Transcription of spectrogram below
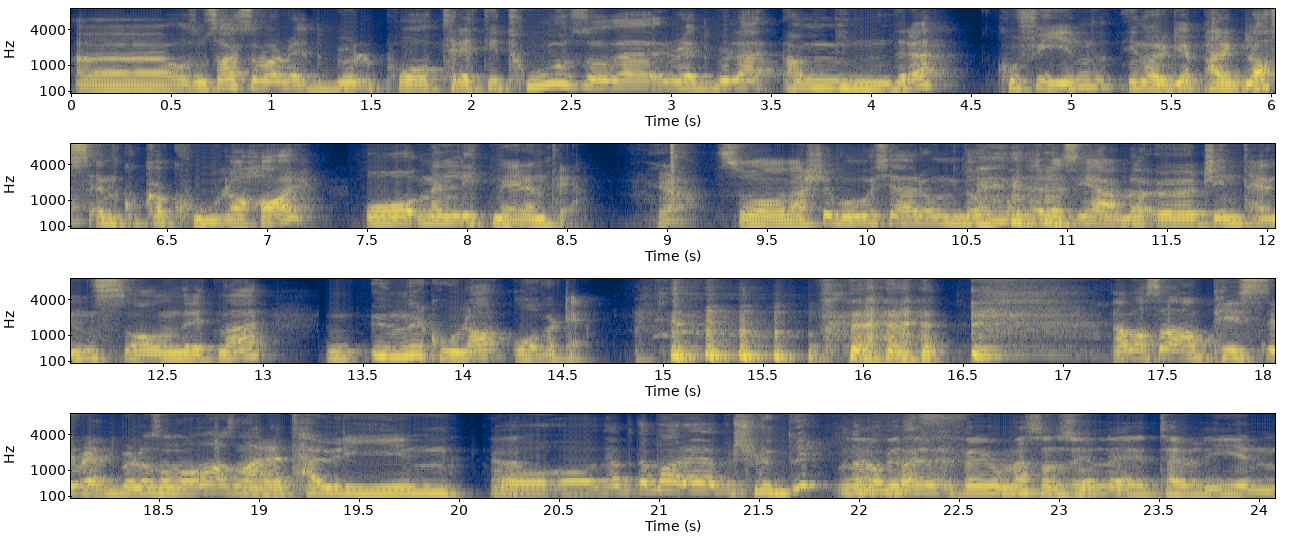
Eh, og som sagt så var Red Bull på 32, så det, Red Bull er, har mindre koffein i Norge per glass enn Coca-Cola har, og, men litt mer enn te. Ja. Så vær så god, kjære ungdom, og deres jævla Urge Intense og all den dritten her. Under cola, over te. Det altså, han pisser piss Red Bull og sånn òg. Sånn her taurin og, og det, er bare sludder. Det er for, bare det, for det er jo mest sannsynlig taurin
